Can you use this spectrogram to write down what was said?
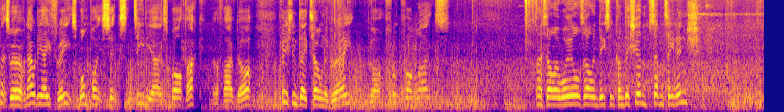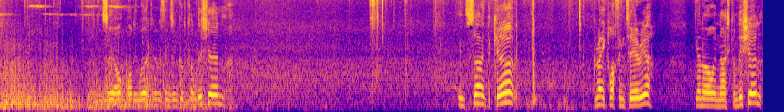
Next we have an Audi A3, it's a 1.6 TDI Sportback, no 5 door, finished in Daytona grey, got front fog lights, nice alloy wheels, all in decent condition, 17 inch. You can see all body work and everything's in good condition. Inside the car, grey cloth interior, again all in nice condition.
